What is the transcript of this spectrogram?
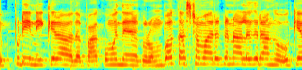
எப்படி நிற்கிறா அதை பார்க்கும்போது எனக்கு ரொம்ப கஷ்டமாக இருக்குன்னு அழுகுறாங்க. ஓகே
